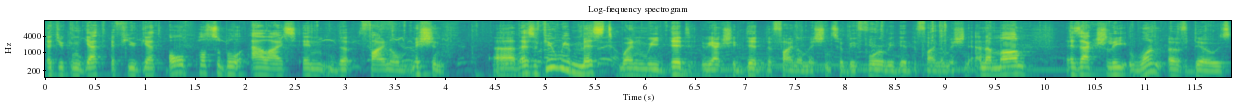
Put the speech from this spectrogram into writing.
that you can get if you get all possible allies in the final mission. Uh, there's a few we missed when we did we actually did the final mission, so before we did the final mission, and Aman is actually one of those.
